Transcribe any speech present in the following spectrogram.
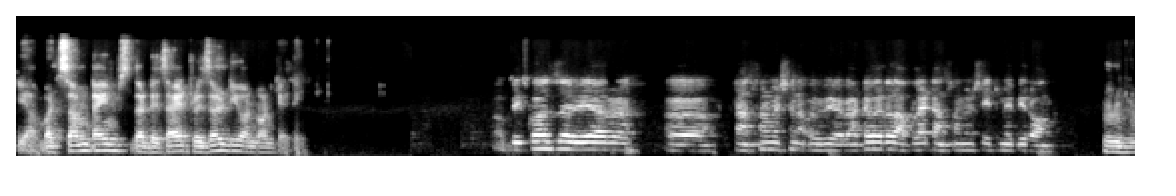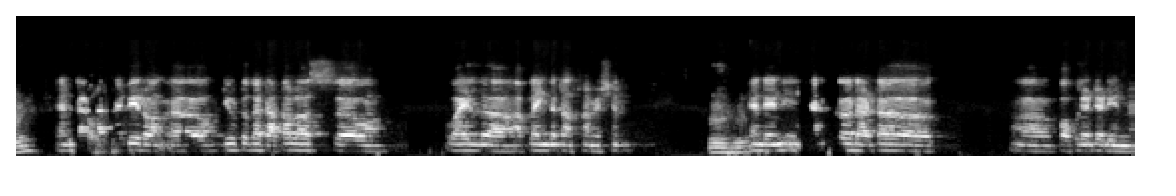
yeah, but sometimes the desired result you are not getting. Uh, because uh, we are uh, transformation, whatever the applied transformation, it may be wrong. Mhm. And data may be wrong uh, due to the data loss uh, while uh, applying the transformation Mhm. and any uh, data uh, populated in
